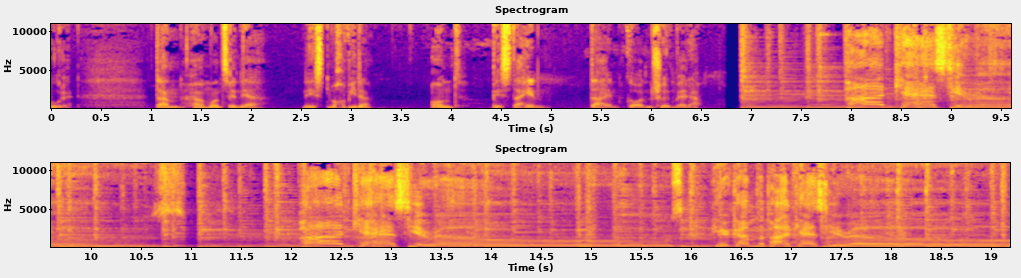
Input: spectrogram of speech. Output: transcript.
Cool. Dann hören wir uns in der nächsten Woche wieder und bis dahin, dein Gordon Schönwälder. Podcast Heroes. Podcast Heroes. Here come the Podcast Heroes.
